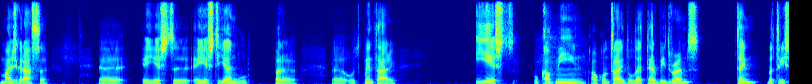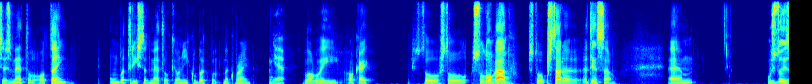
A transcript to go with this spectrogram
mais graça uh, a, este, a este ângulo para uh, o documentário. E este, o Count Me In, ao contrário do Let There Be Drums, tem bateristas de metal, ou tem um baterista de metal que é o Nico McBrain. Yeah. Logo aí, ok, estou, estou, estou logado, estou a prestar a- atenção. Um, os, dois,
